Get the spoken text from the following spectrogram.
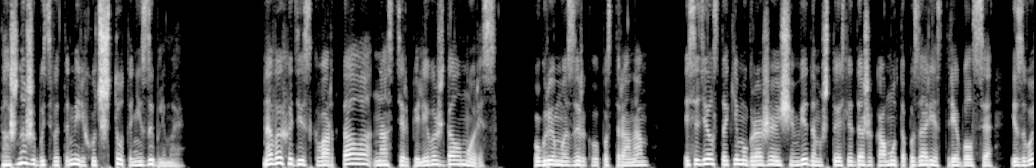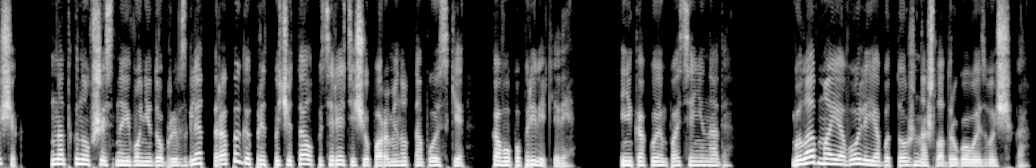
Должно же быть в этом мире хоть что-то незыблемое. На выходе из квартала нас терпеливо ждал Моррис. Угрюмо зыркал по сторонам и сидел с таким угрожающим видом, что если даже кому-то позарез требовался извозчик, наткнувшись на его недобрый взгляд, Торопыга предпочитал потерять еще пару минут на поиски кого поприветливее. И никакой эмпатии не надо. Была бы моя воля, я бы тоже нашла другого извозчика.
